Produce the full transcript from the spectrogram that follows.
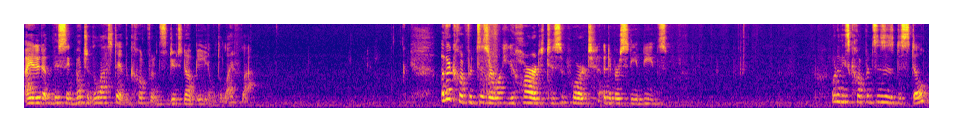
I ended up missing much of the last day of the conference due to not being able to lie flat. Other conferences are working hard to support a diversity of needs. One of these conferences is Distill.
